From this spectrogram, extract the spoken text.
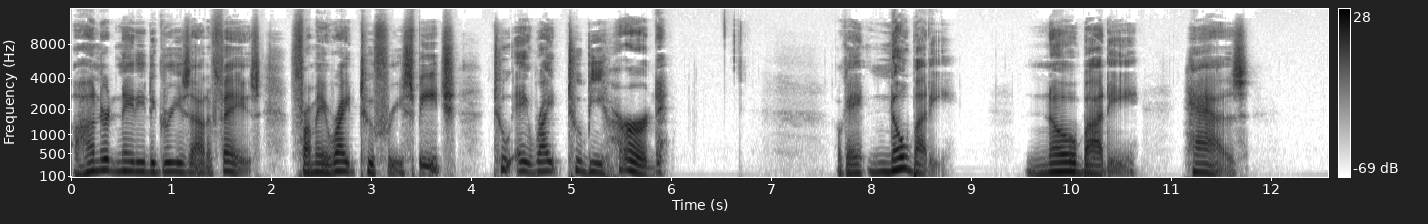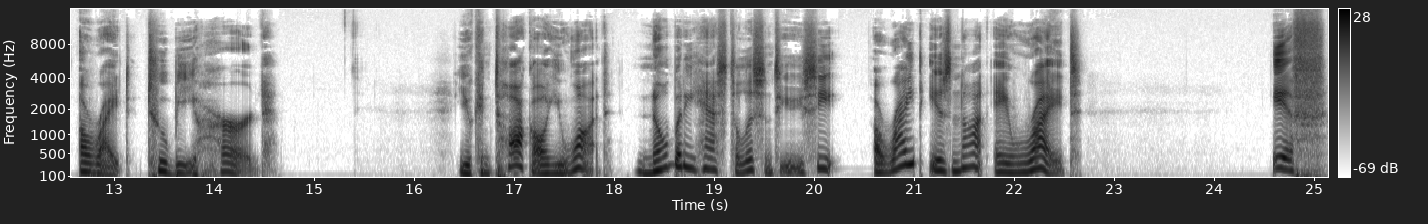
180 degrees out of phase from a right to free speech to a right to be heard. Okay, nobody, nobody has a right to be heard. You can talk all you want. Nobody has to listen to you. You see, a right is not a right if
